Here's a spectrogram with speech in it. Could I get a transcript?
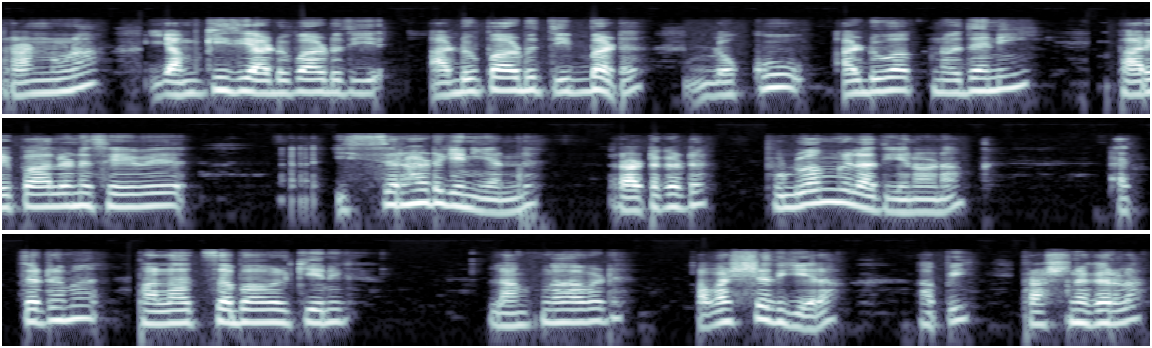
රන්නුණ යම්කිසි අඩුපාඩු අඩුපාඩු තිබ්බට ලොකු අඩුවක් නොදැනී පරිපාලන සේවය ඉස්සරහට ගෙනියන්න රටකට පුළුවන් වෙලා තියෙනවනම් ඇත්තටම පළත් සභාවල් කියන ලංකාවට අවශ්‍යද කියලා අපි ප්‍රශ්න කරලා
